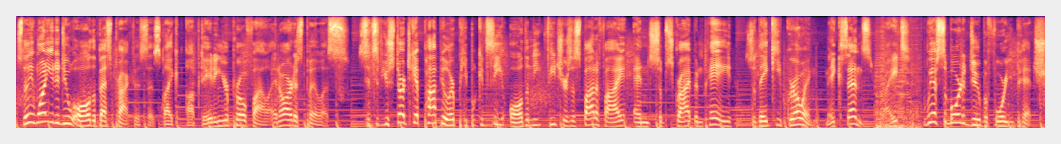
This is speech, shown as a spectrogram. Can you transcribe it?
So they want you to do all the best practices like updating your profile and artist playlists. Since if you start to get popular, people can see all the neat features of Spotify and subscribe and pay so they keep growing. Makes sense, right? We have some more to do before you pitch.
